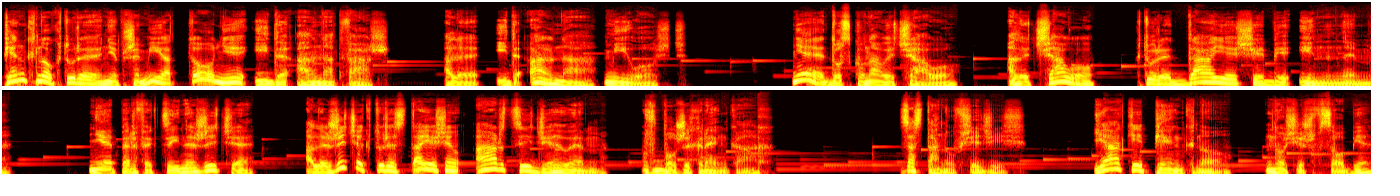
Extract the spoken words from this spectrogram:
Piękno, które nie przemija, to nie idealna twarz, ale idealna miłość. Nie doskonałe ciało, ale ciało, które daje siebie innym. Nie perfekcyjne życie, ale życie, które staje się arcydziełem w Bożych rękach. Zastanów się dziś, jakie piękno nosisz w sobie?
